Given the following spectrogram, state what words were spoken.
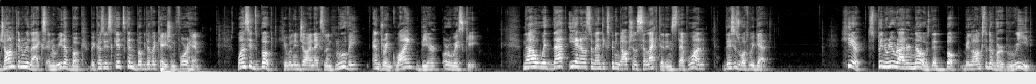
John can relax and read a book because his kids can book the vacation for him. Once it's booked, he will enjoy an excellent movie and drink wine, beer, or whiskey. Now, with that ENL semantic spinning option selected in step 1, this is what we get. Here, Spin Rewriter knows that book belongs to the verb read,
